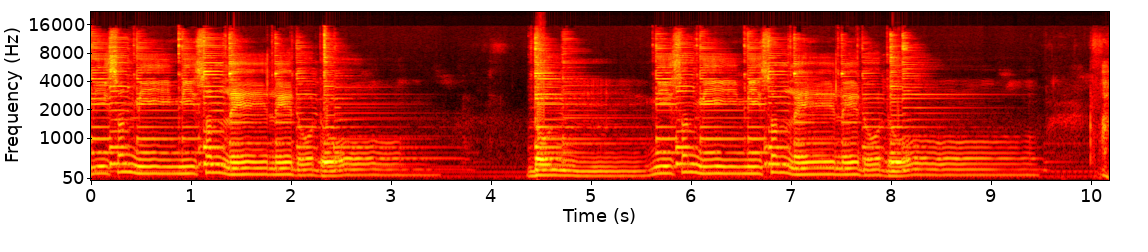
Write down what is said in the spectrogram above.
มีส้นมี มีส้นเล เลโดโดดน มีส้นมี มีส้นเล เลโดโด อะ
